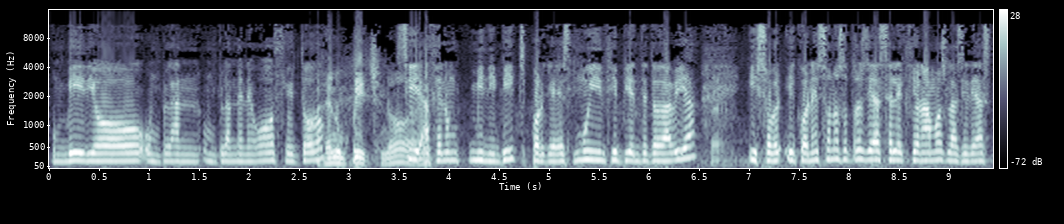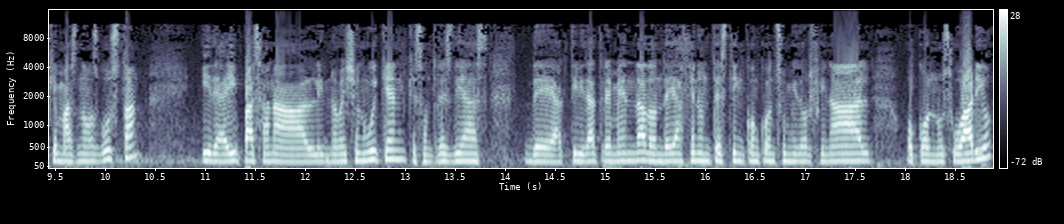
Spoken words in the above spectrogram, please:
un vídeo, un plan, un plan de negocio y todo. Hacen un pitch, ¿no? Sí, hacen un mini pitch porque es muy incipiente todavía y, sobre, y con eso nosotros ya seleccionamos las ideas que más nos gustan y de ahí pasan al Innovation Weekend, que son tres días de actividad tremenda donde hacen un testing con consumidor final o con usuario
